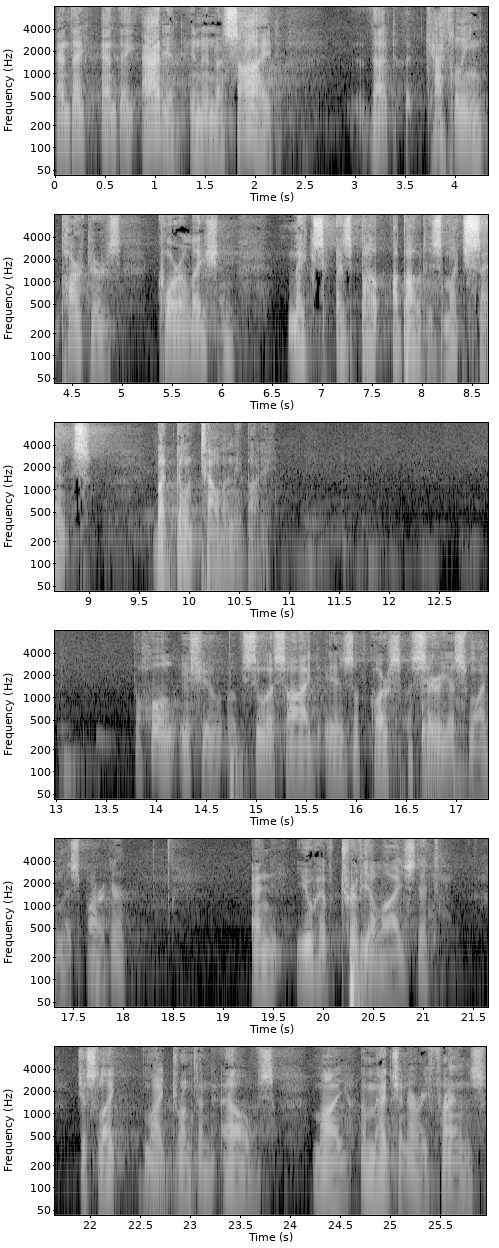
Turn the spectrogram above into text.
and, they, and they added in an aside that Kathleen Parker's correlation makes as about, about as much sense, but don't tell anybody. The whole issue of suicide is, of course, a serious one, Miss Parker, and you have trivialized it just like my drunken elves, my imaginary friends.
